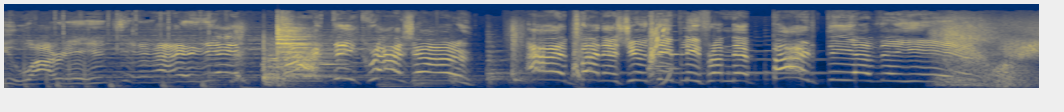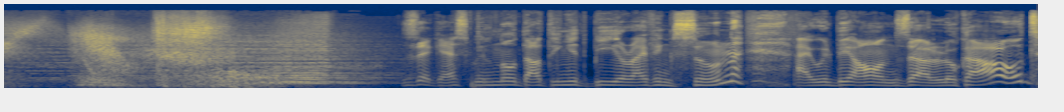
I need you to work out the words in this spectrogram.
You are a, a- a party crasher! I banish you deeply from the party of the year! The guests will no doubting it be arriving soon. I will be on the lookout.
